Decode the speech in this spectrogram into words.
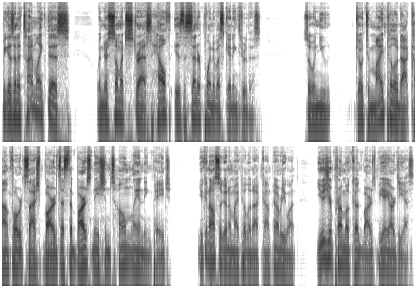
because in a time like this, when there's so much stress, health is the center point of us getting through this. So when you go to mypillow.com forward slash bards, that's the Bards Nation's home landing page. You can also go to mypillow.com, however you want. Use your promo code BARDS, B A R D S,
